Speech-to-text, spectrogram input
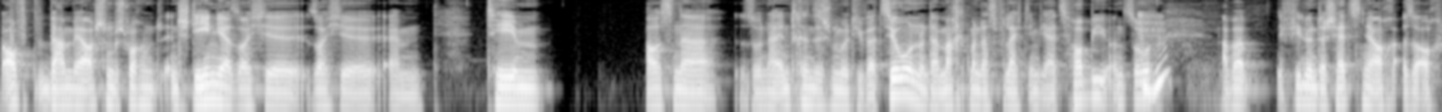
oft, wir haben ja auch schon besprochen, entstehen ja solche, solche ähm, Themen aus einer so einer intrinsischen Motivation und da macht man das vielleicht irgendwie als Hobby und so. Mhm. Aber viele unterschätzen ja auch, also auch,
